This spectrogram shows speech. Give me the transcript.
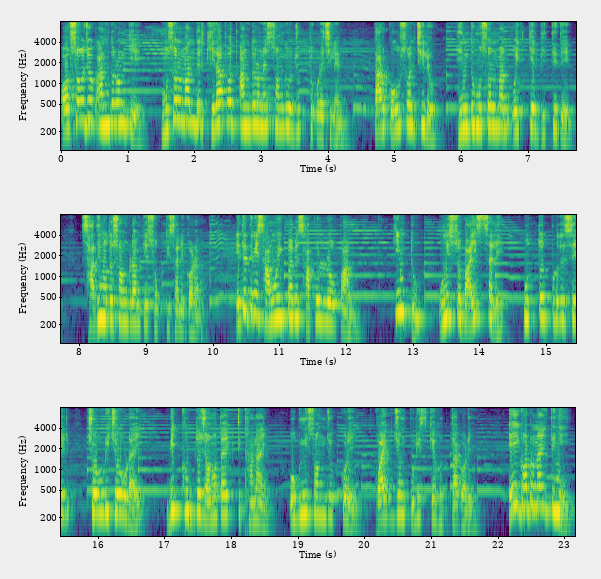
অসহযোগ আন্দোলনকে মুসলমানদের খিলাফত আন্দোলনের সঙ্গেও যুক্ত করেছিলেন। তার কৌশল ছিল হিন্দু মুসলমান ঐক্যের ভিত্তিতে স্বাধীনতা সংগ্রামকে শক্তিশালী করা। এতে তিনি সাময়িকভাবে সাফল্যও পান। কিন্তু উনিশশো বাইশ সালে উত্তরপ্রদেশের চৌরি চৌড়ায় বিক্ষুব্ধ জনতা একটি থানায় অগ্নিসংযোগ করে কয়েকজন পুলিশকে হত্যা করে। এই ঘটনায় তিনি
